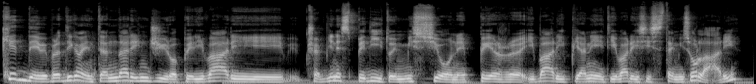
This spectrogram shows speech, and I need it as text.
che deve praticamente andare in giro per i vari, cioè viene spedito in missione per i vari pianeti, i vari sistemi solari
